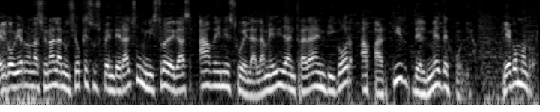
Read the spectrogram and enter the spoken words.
El gobierno nacional anunció que suspenderá el suministro de gas a Venezuela. La medida entrará en vigor a partir del mes de junio. Diego Monroy.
